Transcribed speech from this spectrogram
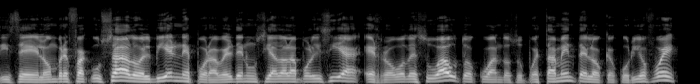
Dice, el hombre fue acusado el viernes por haber denunciado a la policía el robo de su auto cuando supuestamente lo que ocurrió fue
